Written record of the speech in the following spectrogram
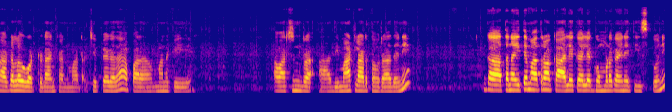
పగల కొట్టడానికి అనమాట చెప్పా కదా ప- మనకి ఆ వర్షం రా అది మాట్లాడతాం రాదని. ఇంకా అతనైతే మాత్రం ఆ కాలే కాలే గుమ్మడికాయనే తీసుకొని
